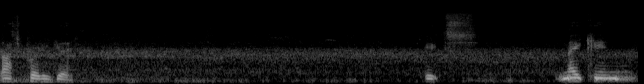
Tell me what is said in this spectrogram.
that's pretty good. It's making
